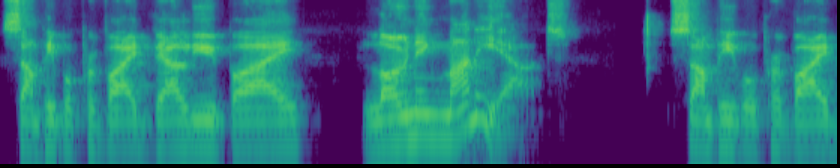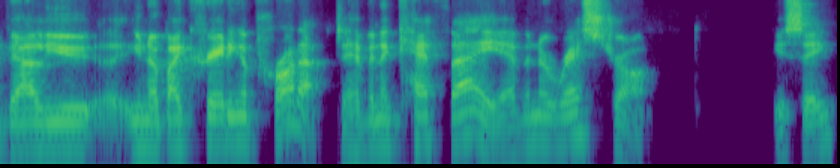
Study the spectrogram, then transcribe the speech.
Some people provide value by loaning money out. Some people provide value, uh, you know, by creating a product, having a cafe, having a restaurant, you see?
